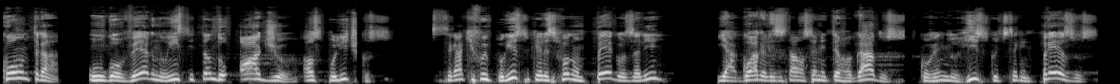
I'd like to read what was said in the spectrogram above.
contra o governo, incitando ódio aos políticos? Será que foi por isso que eles foram pegos ali? E agora eles estavam sendo interrogados, correndo risco de serem presos,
